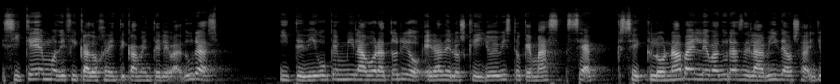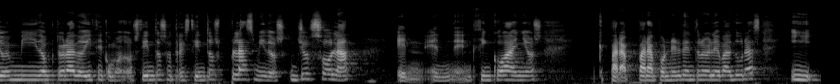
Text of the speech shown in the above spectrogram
sí que he modificado genéticamente levaduras. Y te digo que en mi laboratorio era de los que yo he visto que más se, clonaba en levaduras de la vida. O sea, yo en mi doctorado hice como 200 o 300 plásmidos yo sola en, cinco años para, para poner dentro de levaduras y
